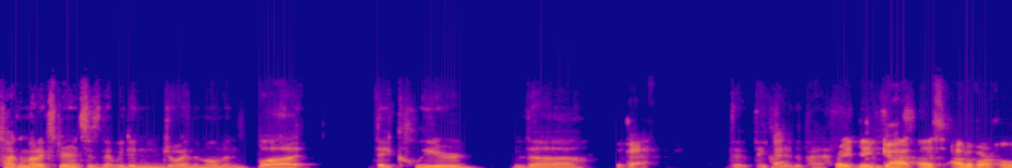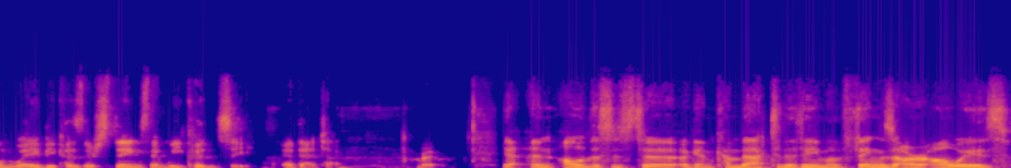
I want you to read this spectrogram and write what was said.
talking about experiences that we didn't enjoy in the moment, but they cleared the the path, they, they cleared the path. right? They got us out of our own way because there's things that we couldn't see at that time. Right. Yeah, and all of this is to again come back to the theme of things are always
